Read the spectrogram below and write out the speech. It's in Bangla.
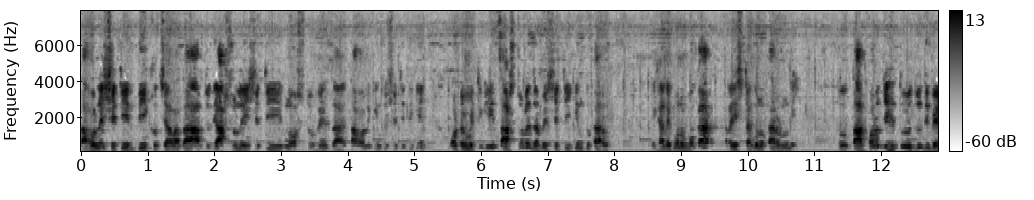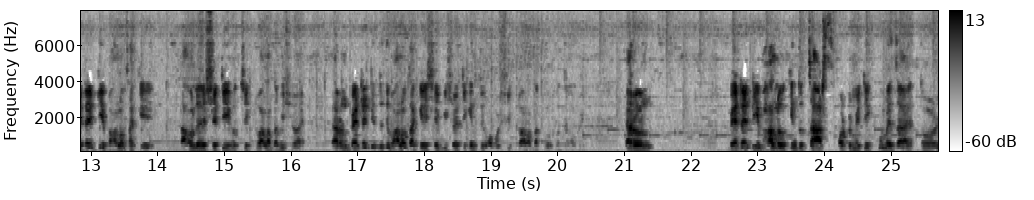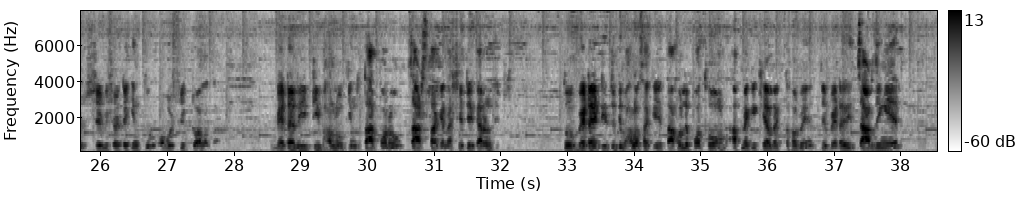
তাহলে সেটির দিক হচ্ছে আলাদা, আর যদি আসলেই সেটি নষ্ট হয়ে যায়, তাহলে কিন্তু সেটি থেকে অটোমেটিকলি চার্জ চলে যাবে, সেটি কিন্তু কারণ। এখানে কোনো প্রকার রেস্টটা কোনো কারণ নেই। তো তারপরও যেহেতু যদি ব্যাটারিটি ভালো থাকে, তাহলে সেটি হচ্ছে একটু আলাদা বিষয়। কারণ ব্যাটারিটি যদি ভালো থাকে সেই বিষয়টি কিন্তু অবশ্যই একটু আলাদা হতে হবে। কারণ ব্যাটারিটি ভালো, কিন্তু চার্জ অটোমেটিক কমে যায়, তো সে বিষয়টা কিন্তু অবশ্যই একটু আলাদা। ব্যাটারিটি ভালো, কিন্তু তারপরেও চার্জ থাকে না, সেটির কারণটি কি? তো ব্যাটারিটি যদি ভালো থাকে, তাহলে প্রথম আপনাকে খেয়াল রাখতে হবে যে ব্যাটারি চার্জিংয়ের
